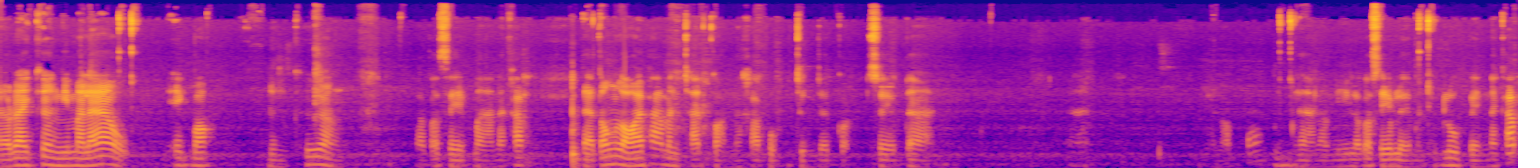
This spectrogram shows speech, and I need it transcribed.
เราได้เครื่องนี้มาแล้ว Xbox หนึ่งเครื่อง แล้วก็เซฟมานะครับ แต่ต้องรอให้ภาพมันชัดก่อนนะครับผมถึงจะกดเซฟได้เดี๋ยวรอแป๊บนึงอ่าเหล่านี้เราก็เซฟเลยมันทึกรูปเป็นนะครับ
